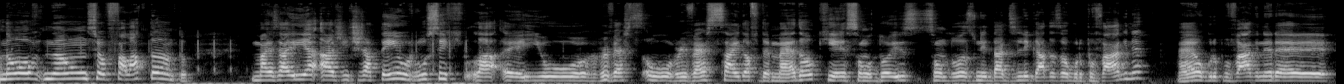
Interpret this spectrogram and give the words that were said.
não, não se ouve falar tanto. Mas aí a, a gente já tem o Russick lá, é, e o reverse, o reverse Side of the Medal, que são, dois, são duas unidades ligadas ao grupo Wagner. Né? O grupo Wagner é,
